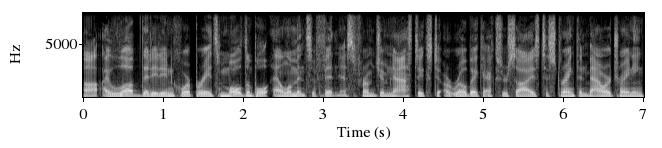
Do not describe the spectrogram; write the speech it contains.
uh, I love that it incorporates multiple elements of fitness from gymnastics to aerobic exercise to strength and power training.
